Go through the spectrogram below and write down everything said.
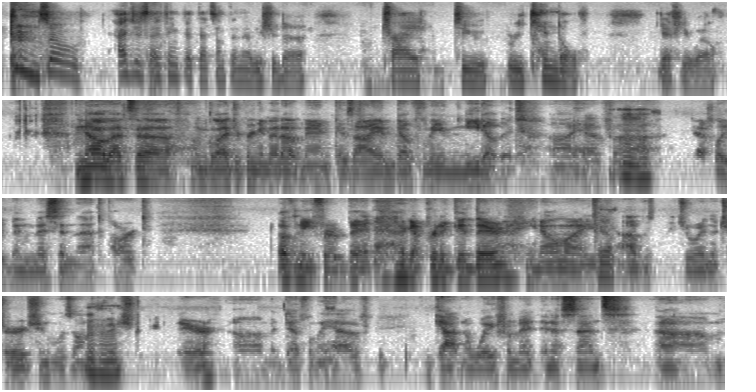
so I just I think that that's something that we should uh, try to rekindle, if you will. No, that's uh I'm glad you're bringing that up, man, because I am definitely in need of it. I have uh, Mhm. definitely been missing that part of me for a bit. I got pretty good there, you know. I Yep. obviously joined the church and was on a Mhm. good streak there, um, and definitely have gotten away from it in a sense um,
